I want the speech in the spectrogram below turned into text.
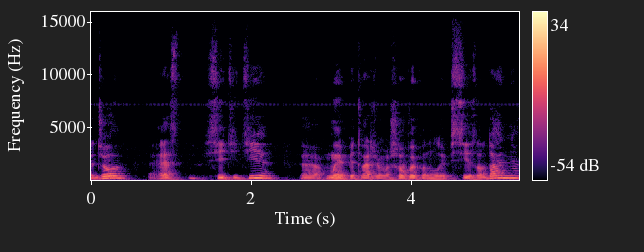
Джо, SCTT. Ми підтверджуємо, що виконали всі завдання.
